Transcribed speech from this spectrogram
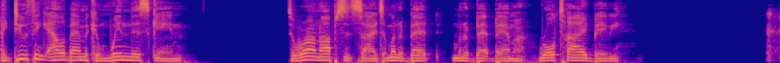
I do think Alabama can win this game. So we're on opposite sides. I'm going to bet. I'm going to bet Bama. Roll Tide, baby.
